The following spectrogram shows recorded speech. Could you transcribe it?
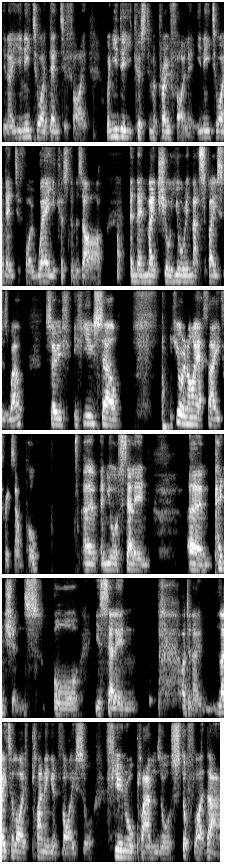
You know, you need to identify when you do your customer profiling, you need to identify where your customers are and then make sure you're in that space as well. So if, if you sell, if you're an IFA, for example, uh, and you're selling um, pensions or you're selling I don't know, later life planning advice or funeral plans or stuff like that,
